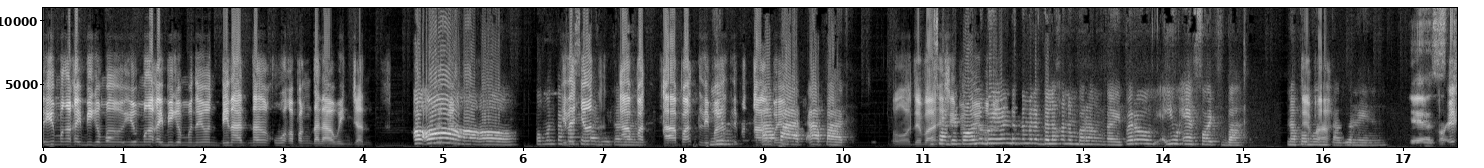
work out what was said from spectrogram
yung mga kaibigan mo, yung mga kaibigan mo na yun, dina, nakakuha ka pang dalawin dyan. Oo, oo. Pumunta pa sila dito. Apat, apat, lima, Lim- limang tao ba yun? Apat, apat. Oo, di ba? Sabi ko, ano yun. ba yan? Ba't naman nagdala ka ng barangay? Pero yung effort ba na Diba? pumunta, ganun. Yes. Oh, eh,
